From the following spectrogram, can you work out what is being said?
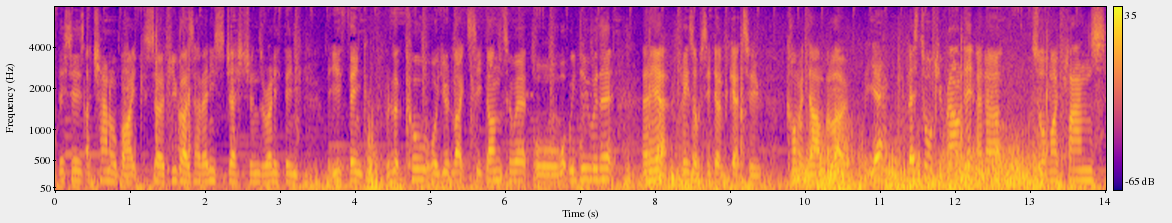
this is a channel bike, so if you guys have any suggestions or anything that you think would look cool or you'd like to see done to it or what we do with it, then yeah, please obviously don't forget to comment down below. But yeah, let's talk you around it and uh, sort of my plans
